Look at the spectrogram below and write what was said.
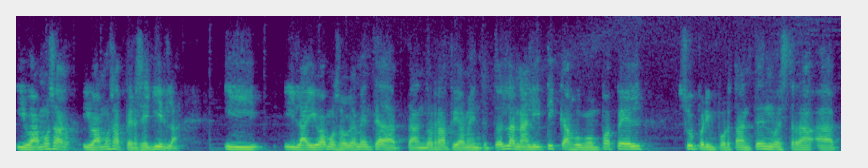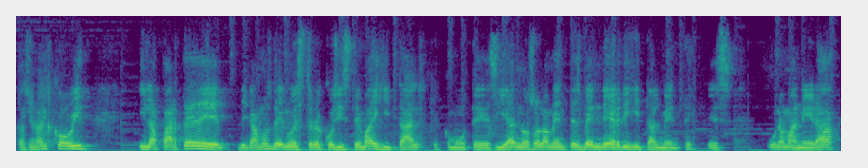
y vamos a, y vamos a perseguirla. Y, y la íbamos obviamente adaptando rápidamente. Entonces la analítica jugó un papel súper importante en nuestra adaptación al COVID y la parte de, digamos, de nuestro ecosistema digital, que como te decía, no solamente es vender digitalmente, es una manera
